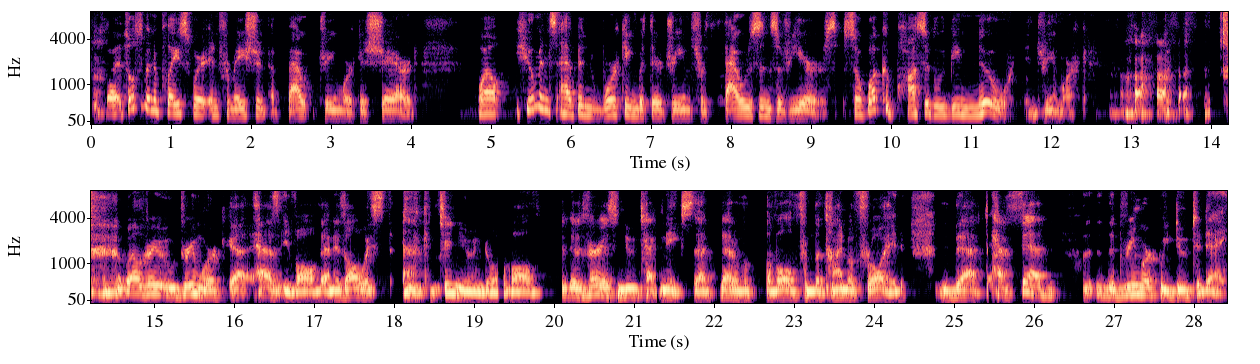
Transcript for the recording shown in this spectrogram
But it's also been a place where information about dream work is shared. Well, humans have been working with their dreams for thousands of years. So, what could possibly be new in dream work? well, dream, dream work uh, has evolved and is always continuing to evolve. There's various new techniques that, that have evolved from the time of Freud that have fed the dream work we do today.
